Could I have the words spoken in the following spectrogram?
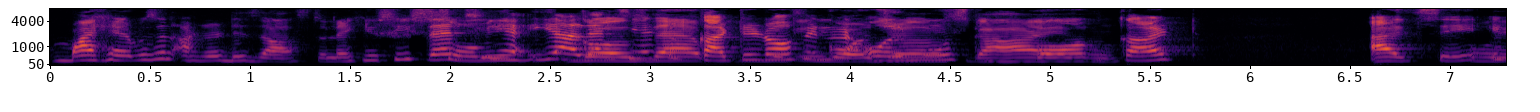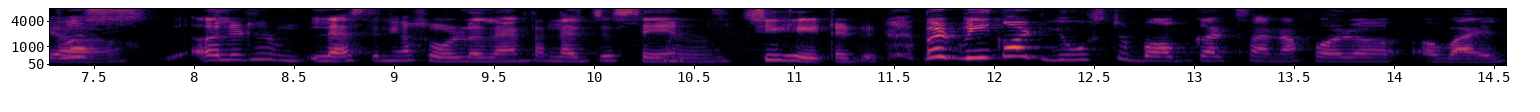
my hair was an utter disaster. Like you see Then so she, many yeah, then girls she had to cut it off in an almost guys. bob cut. I'd say Oh, it yeah. was a little less than your shoulder length, and let's just say Hmm. she hated it. But we got used to bob cut Sana for a, a while.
